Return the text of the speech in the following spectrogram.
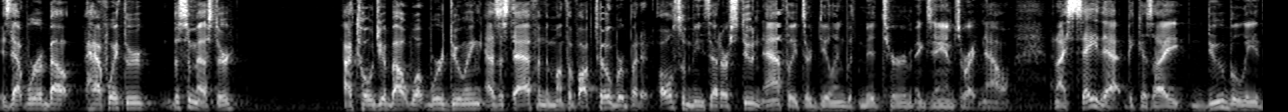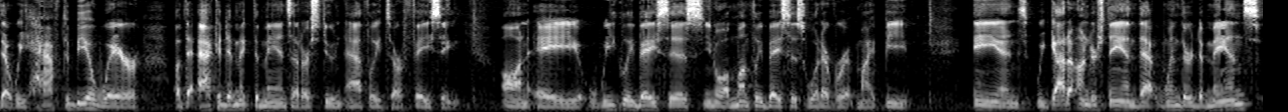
is that we're about halfway through the semester I told you about what we're doing as a staff in the month of October, but it also means that our student athletes are dealing with midterm exams right now. And I say that because I do believe that we have to be aware of the academic demands that our student athletes are facing on a weekly basis, you know, a monthly basis, whatever it might be. And we got to understand that when their demands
